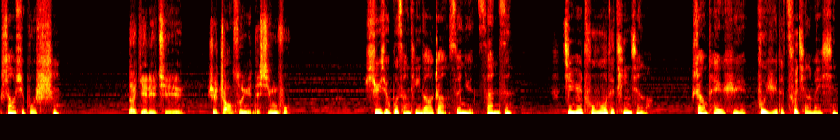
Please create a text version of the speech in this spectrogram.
稍许不适。那耶律齐是长孙女的心腹。许久不曾听到长孙女三字，今日突兀的听见了。让裴玉不渝的蹙起了眉心。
